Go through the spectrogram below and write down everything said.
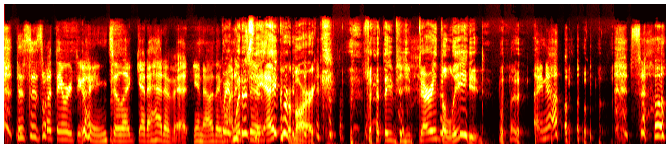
this is what they were doing to like get ahead of it. You know, they Wait, what is to, the egg remark? that they buried the lead. What? I know. So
